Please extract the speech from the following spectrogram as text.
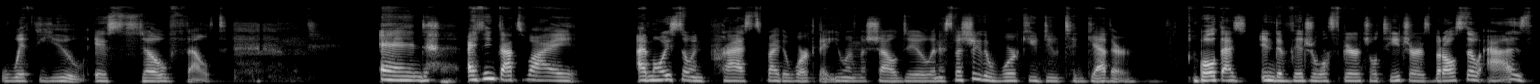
with you is so felt. And I think that's why I'm always so impressed by the work that you and Michelle do, and especially the work you do together, both as individual spiritual teachers, but also as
